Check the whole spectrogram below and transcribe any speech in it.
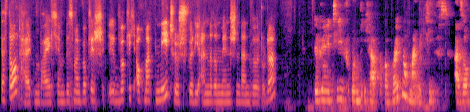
das dauert halt ein Weilchen, bis man wirklich, wirklich auch magnetisch für die anderen Menschen dann wird, oder? Definitiv. Und ich habe heute noch meine Tiefs. Also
